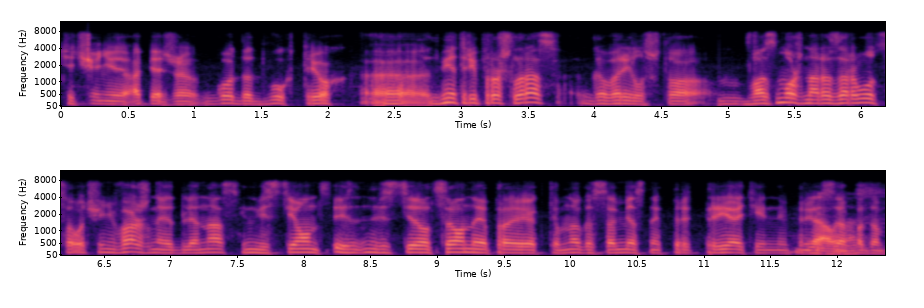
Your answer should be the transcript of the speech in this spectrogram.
в течение, опять же, года, двух, трех. Э, Дмитрий в прошлый раз говорил, что, возможно, разорвутся очень важные для нас инвестиционные проекты, много совместных предприятий, например, Да, с у нас- Западом.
